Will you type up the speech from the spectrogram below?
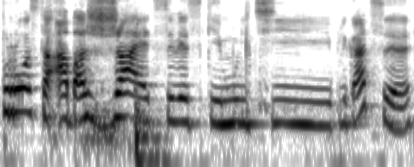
просто обожает советские мультипликации.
